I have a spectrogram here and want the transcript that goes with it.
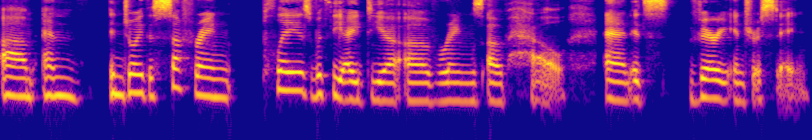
um, and enjoy the suffering plays with the idea of rings of hell and it's very interesting.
